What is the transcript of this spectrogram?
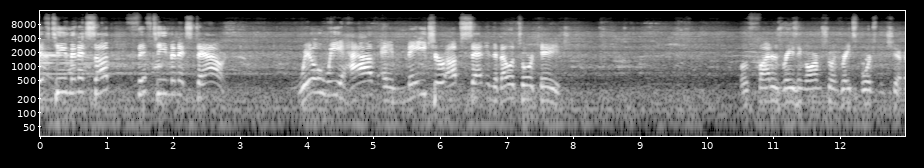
15 minutes up, 15 minutes down. Will we have a major upset in the Bellator cage? Both fighters raising arms, showing great sportsmanship.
